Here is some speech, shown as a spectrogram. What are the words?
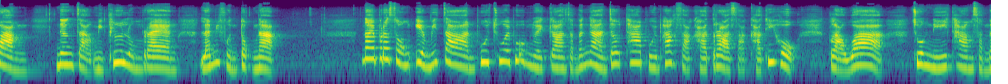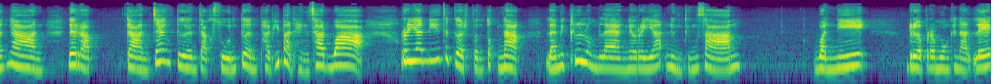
ฝั่ง เนื่องจากมีคลื่นลมแรง และมีฝนตกหนัก นายประสงค์เอี่ยมวิจารณ์ผู้ช่วยผู้อำนวยการสำนักงานเจ้าท่าภูมิภาคสาขาตราดสาขาที่ 6 กล่าวว่า ช่วงนี้ทางสำนักงานได้รับการแจ้งเตือนจากศูนย์เตือนภัยพิบัติแห่งชาติว่า ระยะนี้จะเกิดฝนตกหนัก และมีคลื่นลมแรงในระยะ 1-3 วันนี้ เรือประมงขนาดเล็ก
